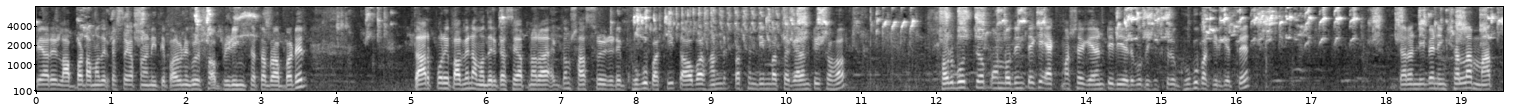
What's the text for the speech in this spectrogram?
পেয়ারের লাভবার্ড আমাদের কাছ থেকে আপনারা নিতে পারবেন। এগুলো সব ব্রিডিং সেট আপ লাভবার্ডের তারপরে পাবেন আমাদের কাছে আপনারা একদম সাশ্রয়ী রেটে ঘুঘু পাখি, তাও আবার হান্ড্রেড পার্সেন্ট ডিম বাচ্চা গ্যারান্টি সহ। সর্বোচ্চ পনেরো দিন থেকে এক মাসের গ্যারান্টি দিয়ে দেবো বিশেষ করে ঘুঘু পাখির ক্ষেত্রে। যারা নেবেন ইনশাল্লাহ মাত্র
